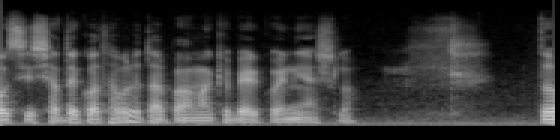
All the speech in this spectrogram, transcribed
ওসির সাথে কথা বলে তারপর আমাকে বের করে নিয়ে আসলো। তো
